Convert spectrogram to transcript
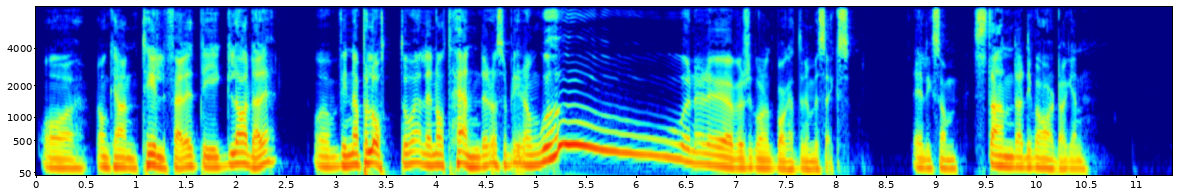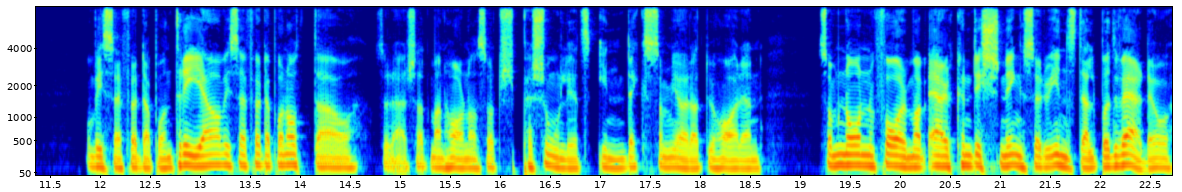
Och de kan tillfälligt bli gladare och vinna på Lotto eller något händer och så blir de woho! Och när det är över så går de tillbaka till nummer sex. Det är liksom standard i vardagen. Och vissa är födda på en trea och vissa är födda på en åtta och sådär. Så att man har någon sorts personlighetsindex som gör att du har en som någon form av air conditioning så är du inställd på ett värde och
